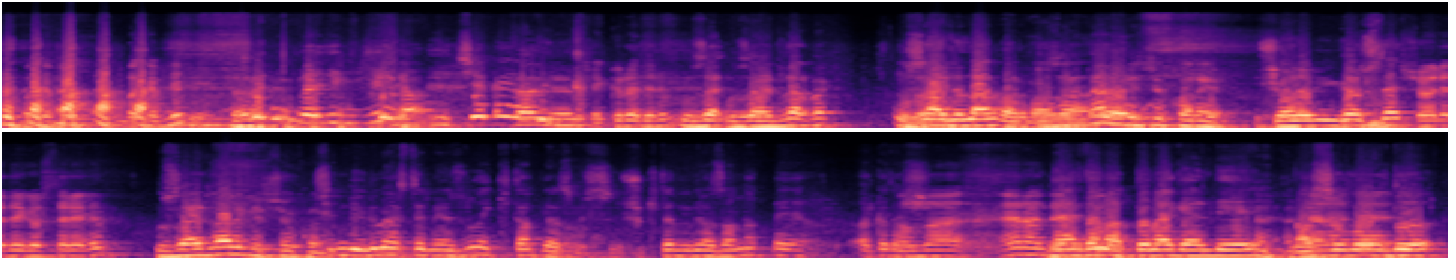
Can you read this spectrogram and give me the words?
Bakabilir, bakabilir miyim? Belki bir şey ya. Şaka. Tabii. Teşekkür ederim. Uzay, uzaylılar bak. Uzaylılar var Uzaylılar vallahi. mı Evet. geçiyor Kore'ye? Şöyle bir göster. Şöyle de gösterelim. Uzaylılar geçiyor Kore'ye. Şimdi üniversite mezunu da kitap yazmışsın. Şu kitabı biraz anlat be arkadaş. Valla herhalde Nereden bu- aklına geldi? Nasıl Herhalde- oldu?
